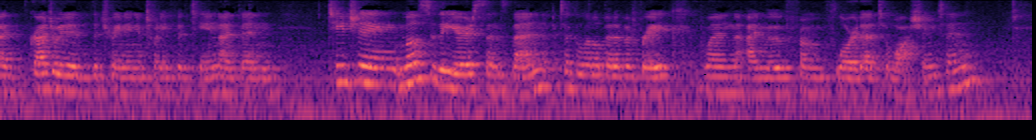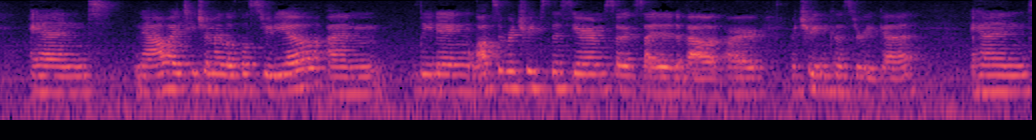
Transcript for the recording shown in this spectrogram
I've, I've graduated the training in 2015. I've been teaching most of the years since then. I took a little bit of a break when I moved from Florida to Washington. And now I teach in my local studio. I'm leading lots of retreats this year. I'm so excited about our retreat in Costa Rica. And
